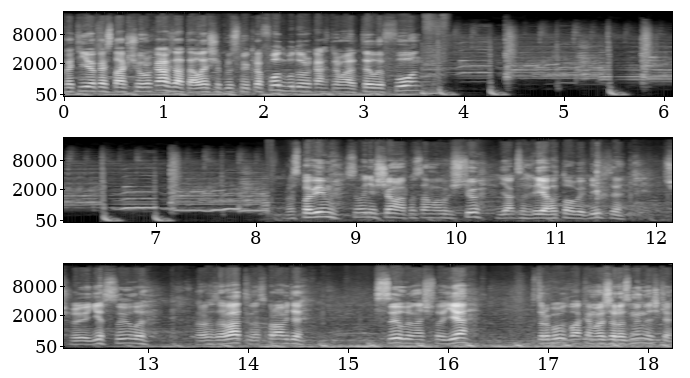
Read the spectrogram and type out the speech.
Хотів якось так, що в руках взяти, але ще плюс мікрофон буду в руках тримати, телефон. Розповім сьогодні, що я по самовищу, як взагалі я готовий бігти, чи є сили розвивати. Насправді сили начебто є. Зробив два км вже розминочки.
